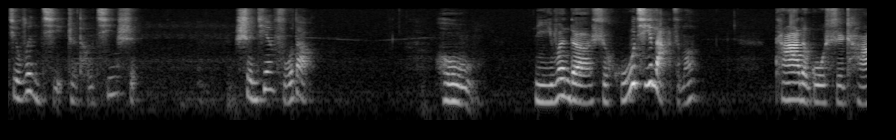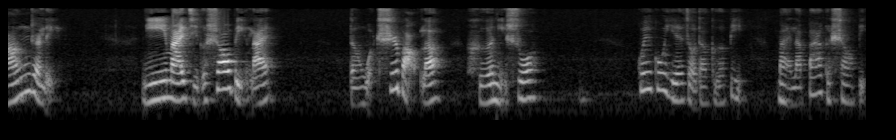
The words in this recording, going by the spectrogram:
就问起这头亲事。沈天福道：“哦，你问的是胡七喇子吗？他的故事长着哩。你买几个烧饼来，等我吃饱了和你说。”龟姑爷走到隔壁，买了八个烧饼，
